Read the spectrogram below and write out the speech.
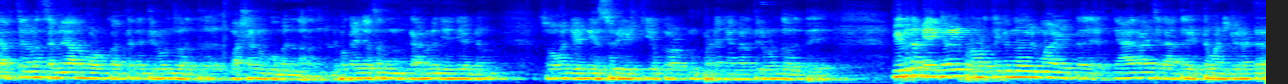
ചർച്ചകളും സെമിനാറുകളും ഒക്കെ തന്നെ തിരുവനന്തപുരത്ത് വർഷങ്ങൾക്ക് മുമ്പ് നടന്നിട്ടുണ്ട്. ഇപ്പോൾ കഴിഞ്ഞ ദിവസം കരമന ജയചേട്ടനും സോമൻ ചേട്ടി എസ് ജി ഒക്കെ ഉൾപ്പെടെ ഞങ്ങൾ തിരുവനന്തപുരത്ത് വിവിധ മേഖലകളിൽ പ്രവർത്തിക്കുന്നവരുമായിട്ട് ഞായറാഴ്ച രാത്രി എട്ട് മണിക്കൂർ രണ്ടര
